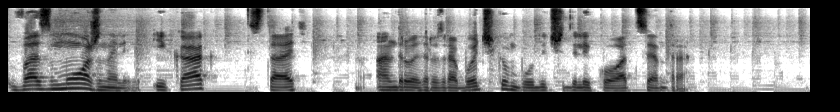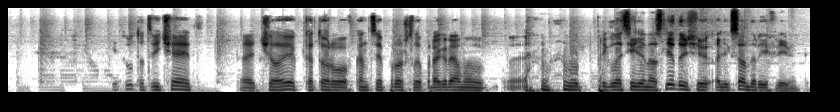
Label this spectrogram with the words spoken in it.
Возможно ли и как стать Android-разработчиком, будучи далеко от центра? И тут отвечает человек, которого в конце прошлой программы э, мы пригласили на следующую, Александр Ефременко.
